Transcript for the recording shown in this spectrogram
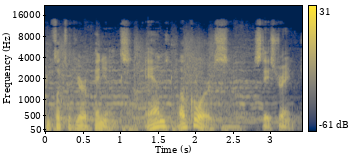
conflicts with your opinions. And, of course, stay strange.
